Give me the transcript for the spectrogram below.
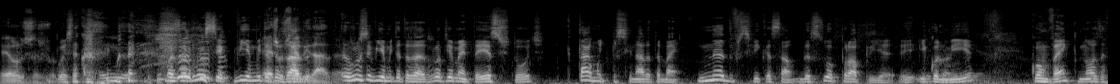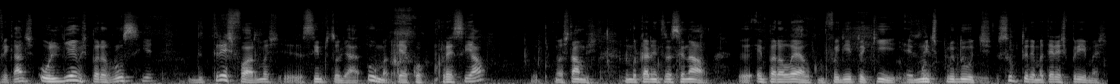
eles ajudam. Pois, mas a Rússia vinha muito é atrasada. A Rússia vinha muito atrasada relativamente a esses todos, que está muito pressionada também na diversificação da sua própria eh, economia. Convém que nós, africanos, olhemos para a Rússia de três formas eh, simples de olhar. Uma, que é concorrencial, porque nós estamos no mercado internacional eh, em paralelo, como foi dito aqui, em muitos produtos, sobretudo em matérias-primas,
